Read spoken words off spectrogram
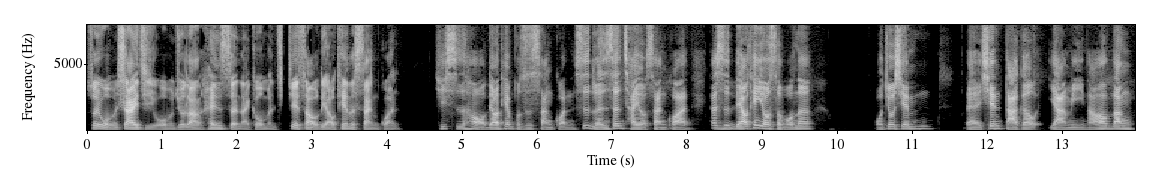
所以，我们下一集我们就让 Hanson 来给我们介绍聊天的三观。其实哈，聊天不是三观，是人生才有三观。但是聊天有什么呢？嗯、我就先，呃，先打个哑谜，然后让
